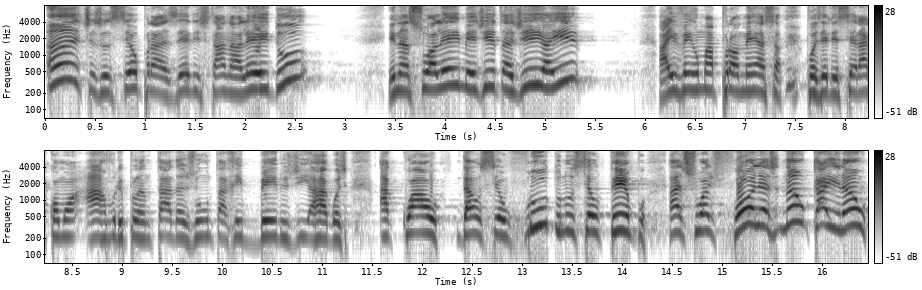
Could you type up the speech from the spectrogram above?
antes o seu prazer está na lei do, e na sua lei medita dia e. Aí vem uma promessa, pois ele será como a árvore plantada junto a ribeiros de águas, a qual dá o seu fruto no seu tempo, as suas folhas não cairão,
